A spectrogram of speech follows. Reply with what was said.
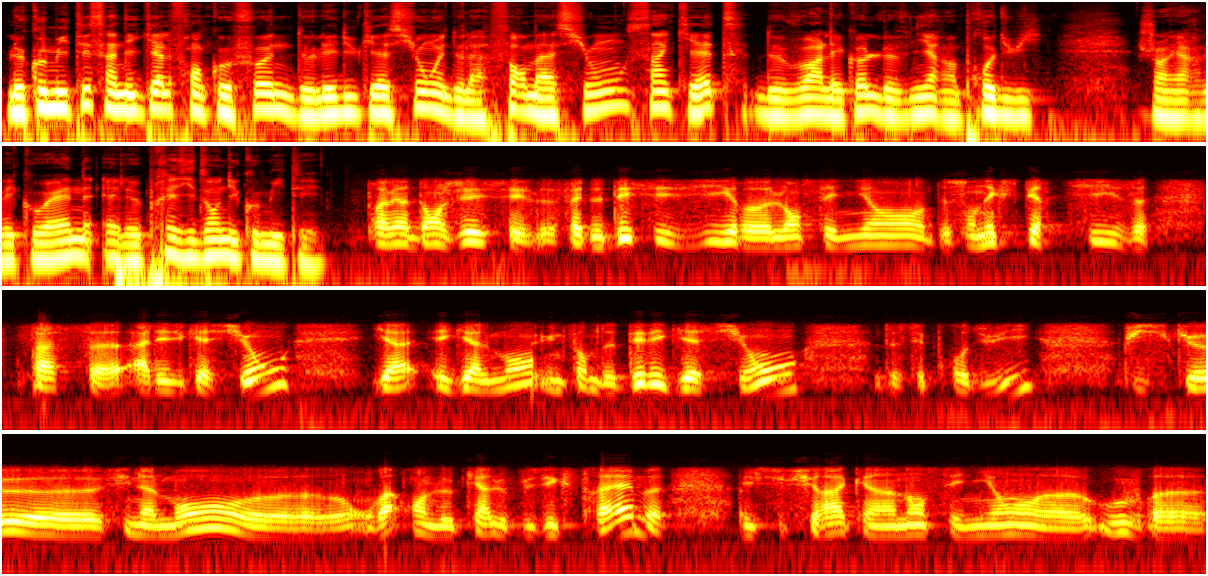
le comité syndical francophone de l'éducation et de la formation s'inquiète de voir l'école devenir un produit. Jean-Hervé Cohen est le président du comité. Premier danger, c'est le fait de dessaisir l'enseignant de son expertise face à l'éducation. Il y a également une forme de délégation de ces produits, puisque euh, finalement, euh, on va prendre le cas le plus extrême. Il suffira qu'un enseignant euh, ouvre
